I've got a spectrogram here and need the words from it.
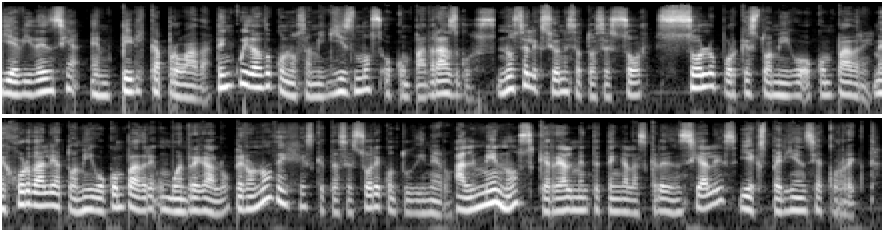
y evidencia empírica probada. Ten cuidado con los amiguismos o compadrazgos. No selecciones a tu asesor solo porque es tu amigo o compadre. Mejor dale a tu amigo o compadre un buen regalo, pero no dejes que te asesore con tu dinero, al menos que realmente tenga las credenciales y experiencia correcta.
